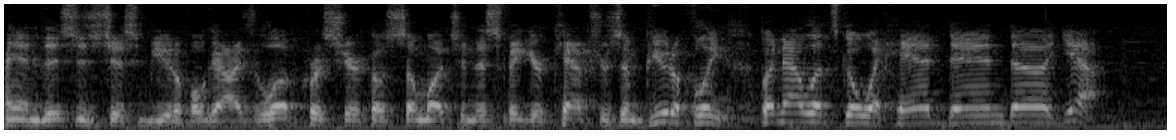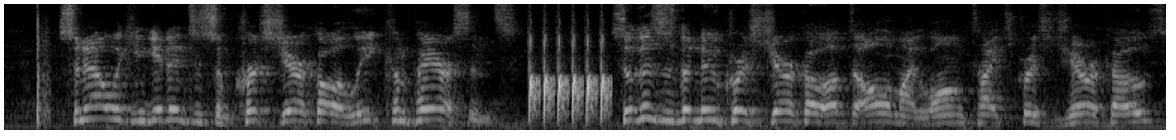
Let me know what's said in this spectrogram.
And this is just beautiful, guys. Love Chris Jericho so much, and this figure captures him beautifully. But now let's go ahead and, uh, yeah. So now we can get into some Chris Jericho Elite comparisons. So this is the new Chris Jericho up to all of my long tights Chris Jerichos.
